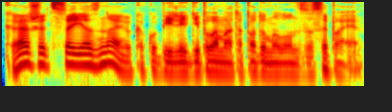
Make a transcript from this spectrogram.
«Кажется, я знаю, как убили дипломата», — подумал он, засыпая.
